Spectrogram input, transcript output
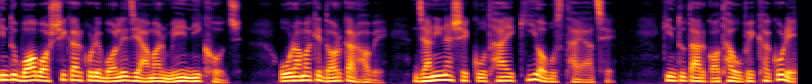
কিন্তু বব অস্বীকার করে বলে যে আমার মেয়ে নিখোঁজ। ওর আমাকে দরকার হবে, জানি না সে কোথায়, কি অবস্থায় আছে। কিন্তু তার কথা উপেক্ষা করে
